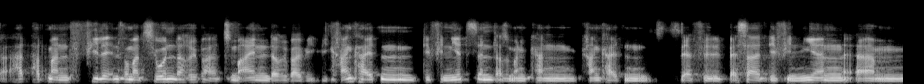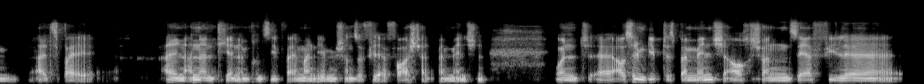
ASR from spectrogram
hat, hat man viele Informationen darüber. Zum einen darüber, wie, wie Krankheiten definiert sind. Also man kann Krankheiten sehr viel besser definieren ähm, als bei allen anderen Tieren im Prinzip, weil man eben schon so viel erforscht hat beim Menschen. Und äh, außerdem gibt es beim Mensch auch schon sehr viele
